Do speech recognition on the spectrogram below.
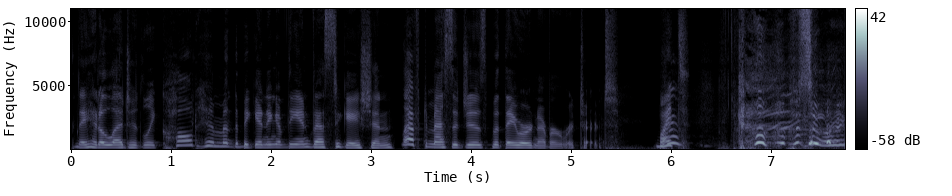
They had allegedly called him at the beginning of the investigation, left messages, but they were never returned. What? Sorry.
